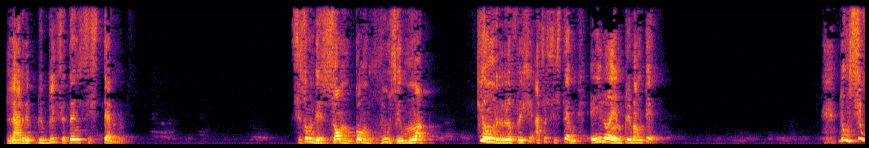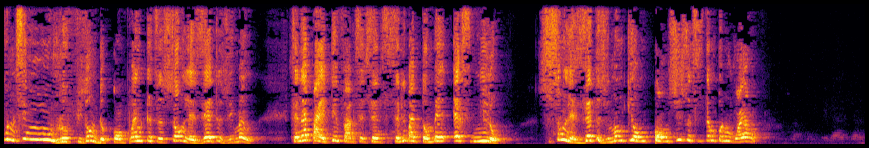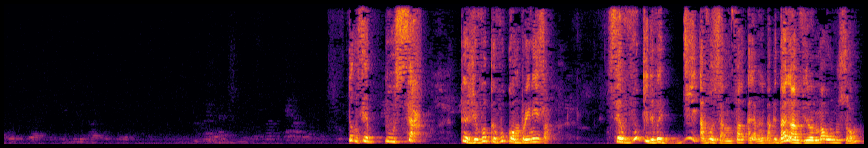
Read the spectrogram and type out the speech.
La République, c'est un système. Ce sont des hommes comme vous et moi qui ont réfléchi à ce système et ils l'ont implémenté. Donc si, vous, nous refusons de comprendre que ce sont les êtres humains, ce n'est pas été ce n'est pas tombé ex nihilo. Ce sont les êtres humains qui ont conçu ce système que nous voyons. Donc c'est pour ça que je veux que vous compreniez ça. C'est vous qui devez dire à vos enfants à la maison, parce que dans l'environnement où nous sommes,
